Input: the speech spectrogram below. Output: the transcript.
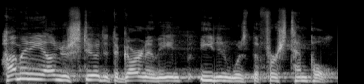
How many understood that the Garden of Eden was the first temple?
